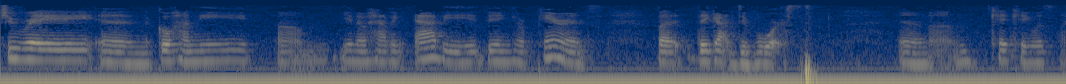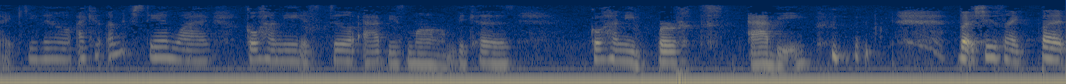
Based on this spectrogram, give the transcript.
Jure and Gohani. Um, you know, having Abby being her parents, but they got divorced. And um, KK was like, you know, I can understand why Gohani is still Abby's mom because Gohani birthed Abby. but she's like, but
